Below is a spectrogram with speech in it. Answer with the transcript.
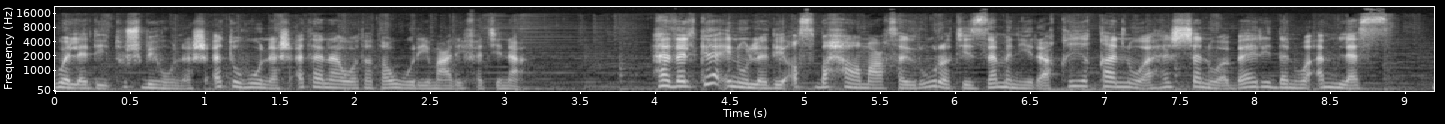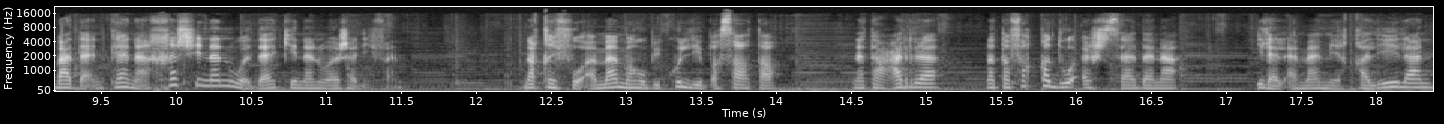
والذي تشبه نشأته نشأتنا وتطور معرفتنا. هذا الكائن الذي أصبح مع صيرورة الزمن رقيقا وهشا وباردا وأملس بعد أن كان خشنا وداكنا وجرفا نقف أمامه بكل بساطة. نتعرى نتفقد أجسادنا. إلى الأمام قليلا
